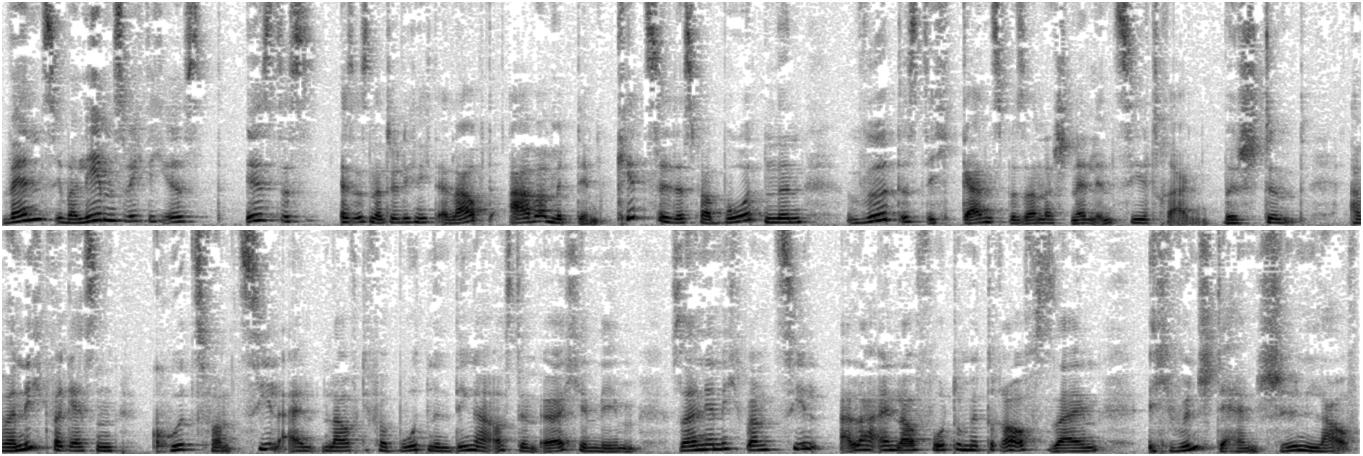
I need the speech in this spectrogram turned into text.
Wenn es überlebenswichtig ist, ist es, es ist natürlich nicht erlaubt, aber mit dem Kitzel des Verbotenen wird es dich ganz besonders schnell ins Ziel tragen. Bestimmt. Aber nicht vergessen, kurz vorm Zieleinlauf die verbotenen Dinger aus den Öhrchen nehmen. Sollen ja nicht beim Zieleinlauffoto mit drauf sein. Ich wünsche dir einen schönen Lauf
